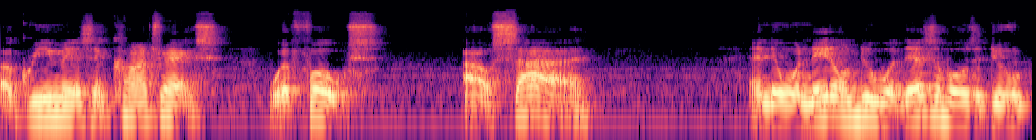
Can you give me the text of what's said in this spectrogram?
agreements and contracts with folks outside and then when they don't do what they're supposed to do,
